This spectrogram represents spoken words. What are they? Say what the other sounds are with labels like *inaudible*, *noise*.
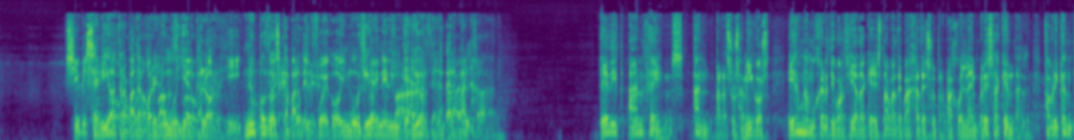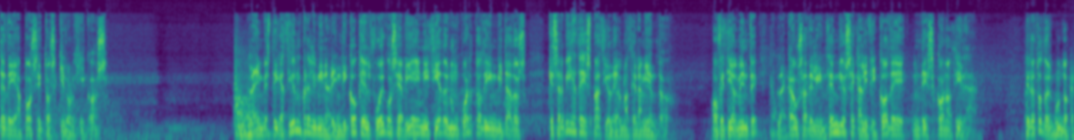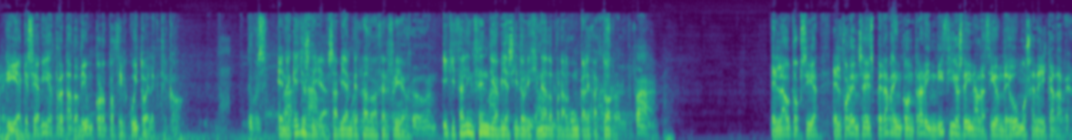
Se vio atrapada por el humo y el calor. No pudo escapar del fuego y murió en el interior de la caravana. Edith Ann Haynes, Ann para sus amigos, era una mujer divorciada que estaba de baja de su trabajo en la empresa Kendall, fabricante de apósitos quirúrgicos. La investigación preliminar indicó que el fuego se había iniciado en un cuarto de invitados que servía de espacio de almacenamiento. Oficialmente, la causa del incendio se calificó de desconocida pero todo el mundo creía que se había tratado de un cortocircuito eléctrico. En aquellos días había empezado a hacer frío y quizá el incendio había sido originado por algún calefactor. En la autopsia, el forense esperaba encontrar indicios de inhalación de humos en el cadáver.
